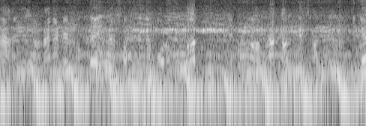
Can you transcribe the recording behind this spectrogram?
হ্যাঁ রানাঘাটের মধ্যে এটা সব থেকে বড় গোপাল এবং আমরা কালকে শান্তিপুর থেকে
